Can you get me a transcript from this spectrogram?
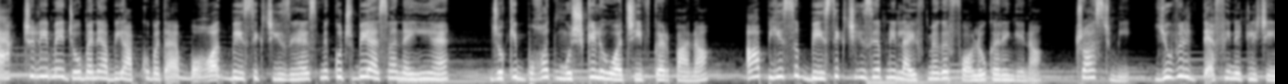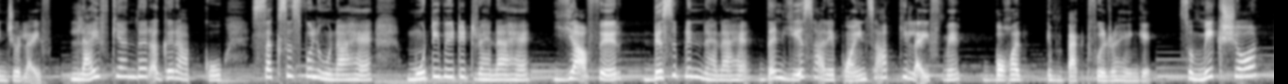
एक्चुअली में जो मैंने अभी आपको बताया बहुत बेसिक चीज़ें हैं। इसमें कुछ भी ऐसा नहीं है जो कि बहुत मुश्किल हो अचीव कर पाना, आप ये सब बेसिक चीज़ें अपनी लाइफ में अगर फॉलो करेंगे ना trust me you will definitely change your life life के अंदर अगर आपको सक्सेसफुल होना है मोटिवेटेड रहना है, या फिर डिसिप्लिन रहना है देन ये सारे पॉइंट्स आपकी लाइफ में बहुत इम्पैक्टफुल रहेंगे. So make sure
